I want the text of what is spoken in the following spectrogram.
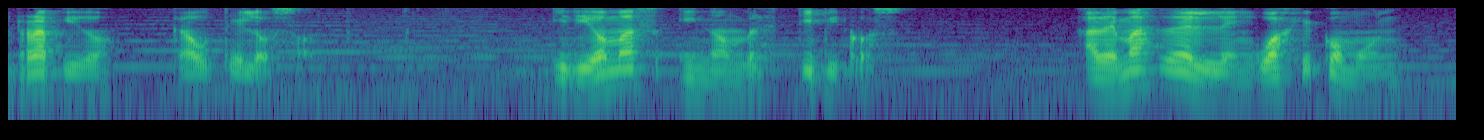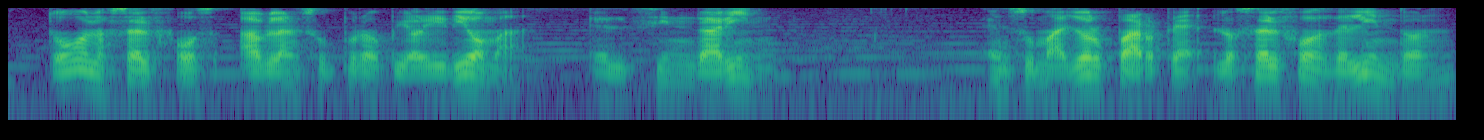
rápido, cauteloso. Idiomas y nombres típicos. Además del lenguaje común, todos los elfos hablan su propio idioma, el Sindarin, en su mayor parte, los elfos de Lindon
